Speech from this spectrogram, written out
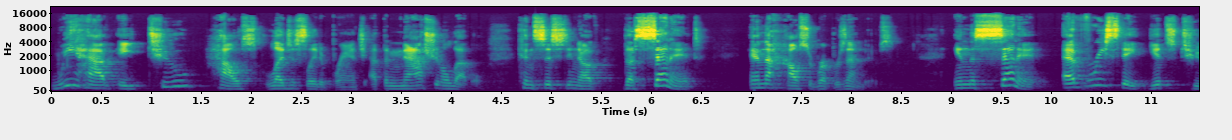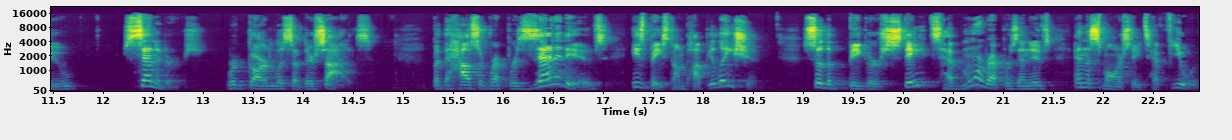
We have a two house legislative branch at the national level, consisting of the Senate and the House of Representatives. In the Senate, every state gets two senators, regardless of their size. But the House of Representatives is based on population. So the bigger states have more representatives and the smaller states have fewer.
